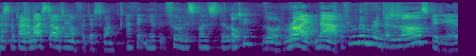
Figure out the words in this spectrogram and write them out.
McLaren. Am I starting off with this one? I think you've got full responsibility. Oh, Lord. Right, now, if you remember in the last video,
